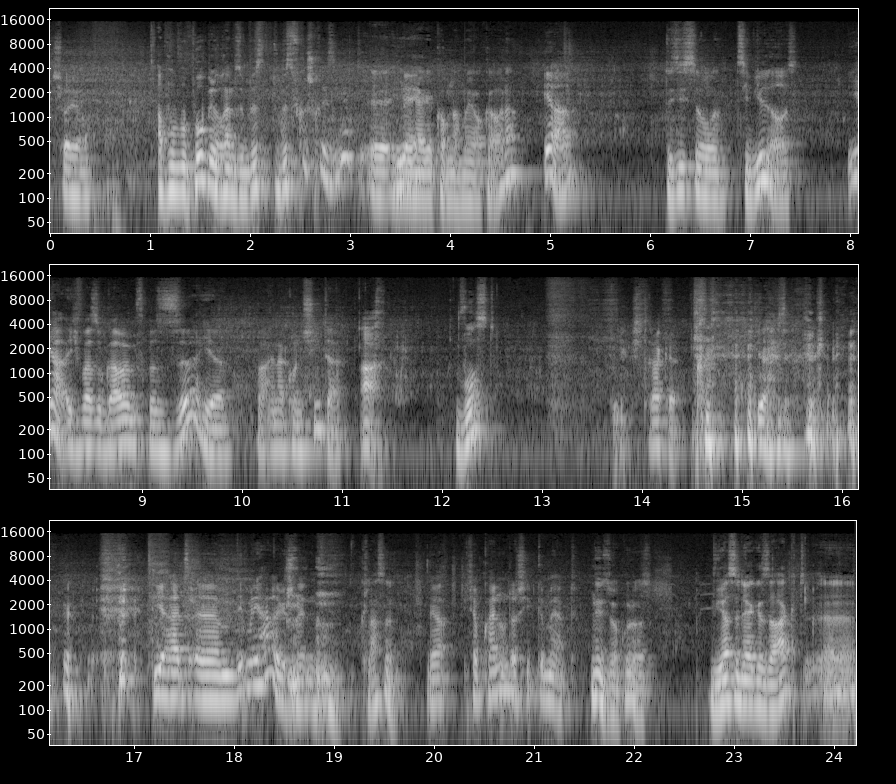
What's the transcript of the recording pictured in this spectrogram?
Entschuldigung. Apropos Popelbremse, du bist, du bist frisch rasiert äh, hierher gekommen nach Mallorca, oder? Ja, Du siehst so zivil aus. Ja, ich war sogar beim Friseur hier, bei einer Conchita. Ach, Wurst? Stracke. die hat, die hat, ähm, die hat mir die Haare geschnitten. Klasse. Ja, ich habe keinen Unterschied gemerkt. Nee, sieht auch gut aus. Wie hast du der gesagt? Äh,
